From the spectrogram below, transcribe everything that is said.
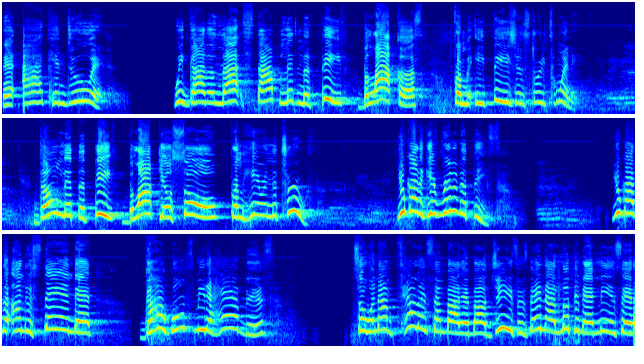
that I can do it. We got to not stop letting the thief block us from Ephesians 3:20. Don't let the thief block your soul from hearing the truth. You got to get rid of the thief. You got to understand that God wants me to have this. So when I'm telling somebody about Jesus, they're not looking at me and saying,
